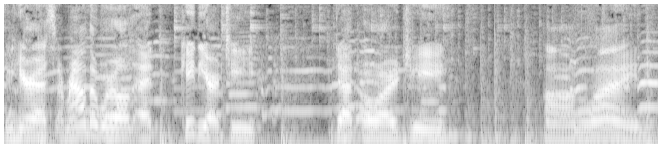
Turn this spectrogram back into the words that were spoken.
and hear us around the world at kdrt.org online.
